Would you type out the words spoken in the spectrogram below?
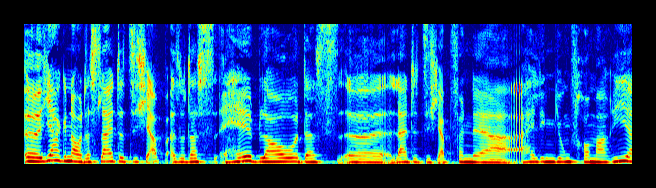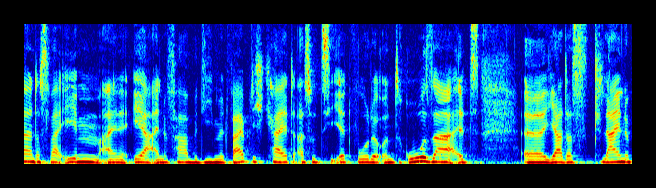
Äh, ja, genau, das leitet sich ab. Also das Hellblau, das äh, leitet sich ab von der heiligen Jungfrau Maria. Das war eben eine, eher eine Farbe, die mit Weiblichkeit assoziiert wurde. Und Rosa als äh, ja das kleine,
